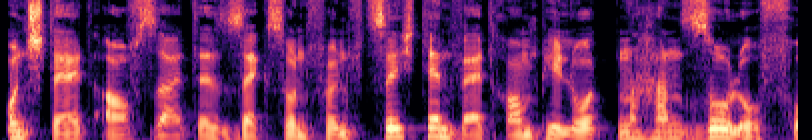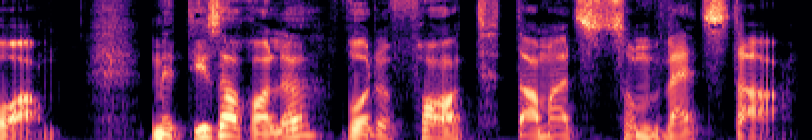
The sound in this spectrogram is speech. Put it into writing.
und stellt auf Seite 56 den Weltraumpiloten Han Solo vor. Mit dieser Rolle wurde Ford damals zum Weltstar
